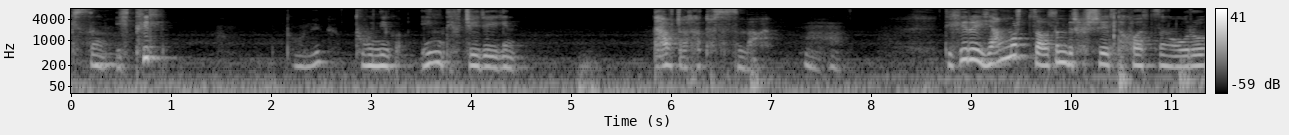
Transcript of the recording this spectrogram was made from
гэсэн итгэл түүнийг түүнийг энэ төвчээрийг нь давж гарахад тусалсан байгаа. Тэгэхээр ямар ч зовлон бэрхшээл тохиолдсон өөрөө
